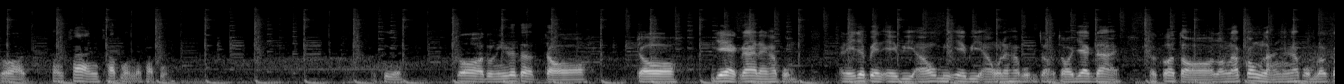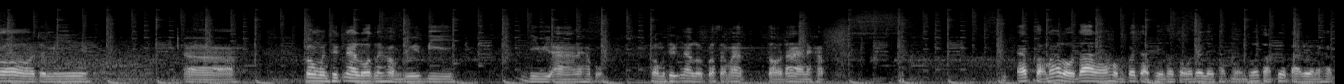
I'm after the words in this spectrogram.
ก็ข้างๆชัดหมดเลยครับผม โอเค ก็ตัวนี้ก็จะจอจอแยกได้นะครับผม อันนี้จะเป็น AV out มี AV out นะครับผมจอจอแยกได้ แล้วก็ต่อรองรับกล้องหลังนะครับผมแล้วก็จะมีกล้องบันทึกหน้ารถนะครับ USB DVR นะครับผมกล้องบันทึกหน้ารถก็สามารถต่อได้นะครับ แอปสามารถโหลดได้นะครับผมก็จาก Play Store ได้เลยครับเหมือนโทรศัพท์ทั่วไปเลยนะครับ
